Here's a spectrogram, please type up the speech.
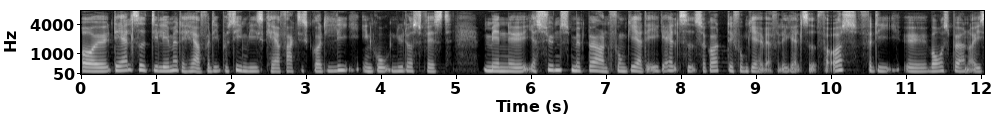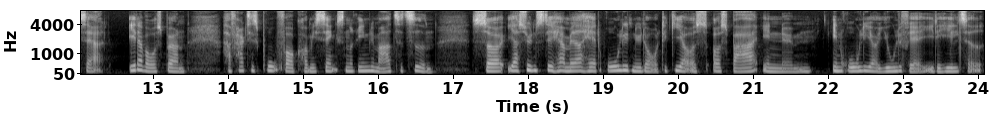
Og øh, det er altid et dilemma det her, fordi på sin vis kan jeg faktisk godt lide en god nytårsfest. Men øh, jeg synes, med børn fungerer det ikke altid så godt. Det fungerer i hvert fald ikke altid for os, fordi øh, vores børn, og især et af vores børn, har faktisk brug for at komme i seng sådan rimelig meget til tiden. Så jeg synes, det her med at have et roligt nytår, det giver os også bare en, øh, en roligere juleferie i det hele taget.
